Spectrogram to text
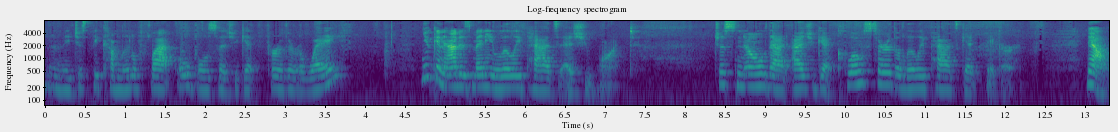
And then they just become little flat ovals as you get further away. You can add as many lily pads as you want. Just know that as you get closer, the lily pads get bigger. Now,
